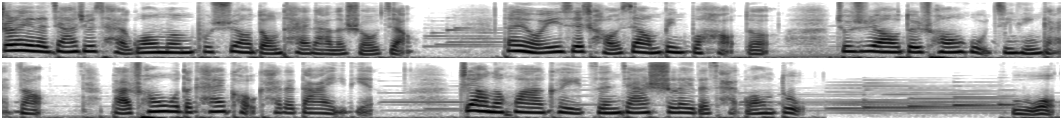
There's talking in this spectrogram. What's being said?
这类的家居采光呢，不需要动太大的手脚，但有一些朝向并不好的。就需要对窗户进行改造，把窗户的开口开得大一点，这样的话可以增加室内的采光度。五、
